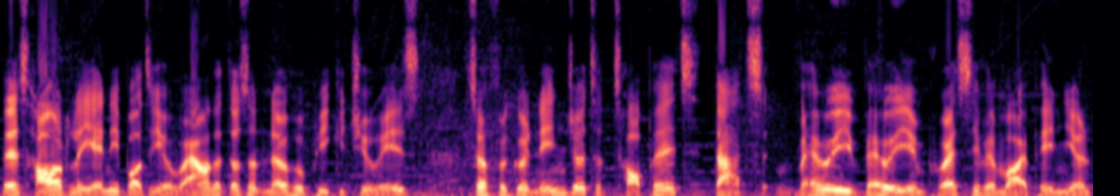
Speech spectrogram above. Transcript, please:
There's hardly anybody around that doesn't know who Pikachu is. So for Greninja to top it, that's very, very impressive in my opinion.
